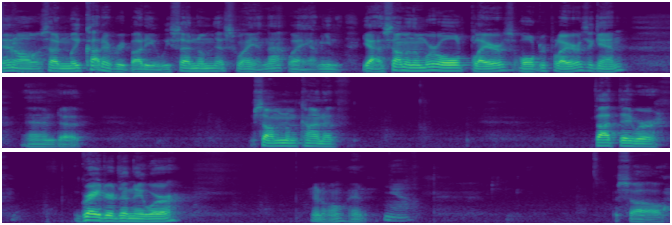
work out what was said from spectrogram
Then all of a sudden we cut everybody. We send them this way and that way. I mean, yeah, some of them were old players, older players again, and uh, some of them kind of thought they were greater than they were, you know, and yeah. So,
